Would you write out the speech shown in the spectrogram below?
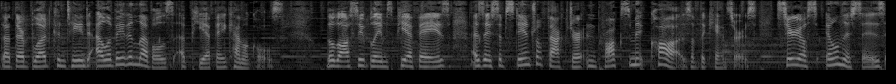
that their blood contained elevated levels of PFA chemicals. The lawsuit blames PFAs as a substantial factor and proximate cause of the cancers, serious illnesses,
